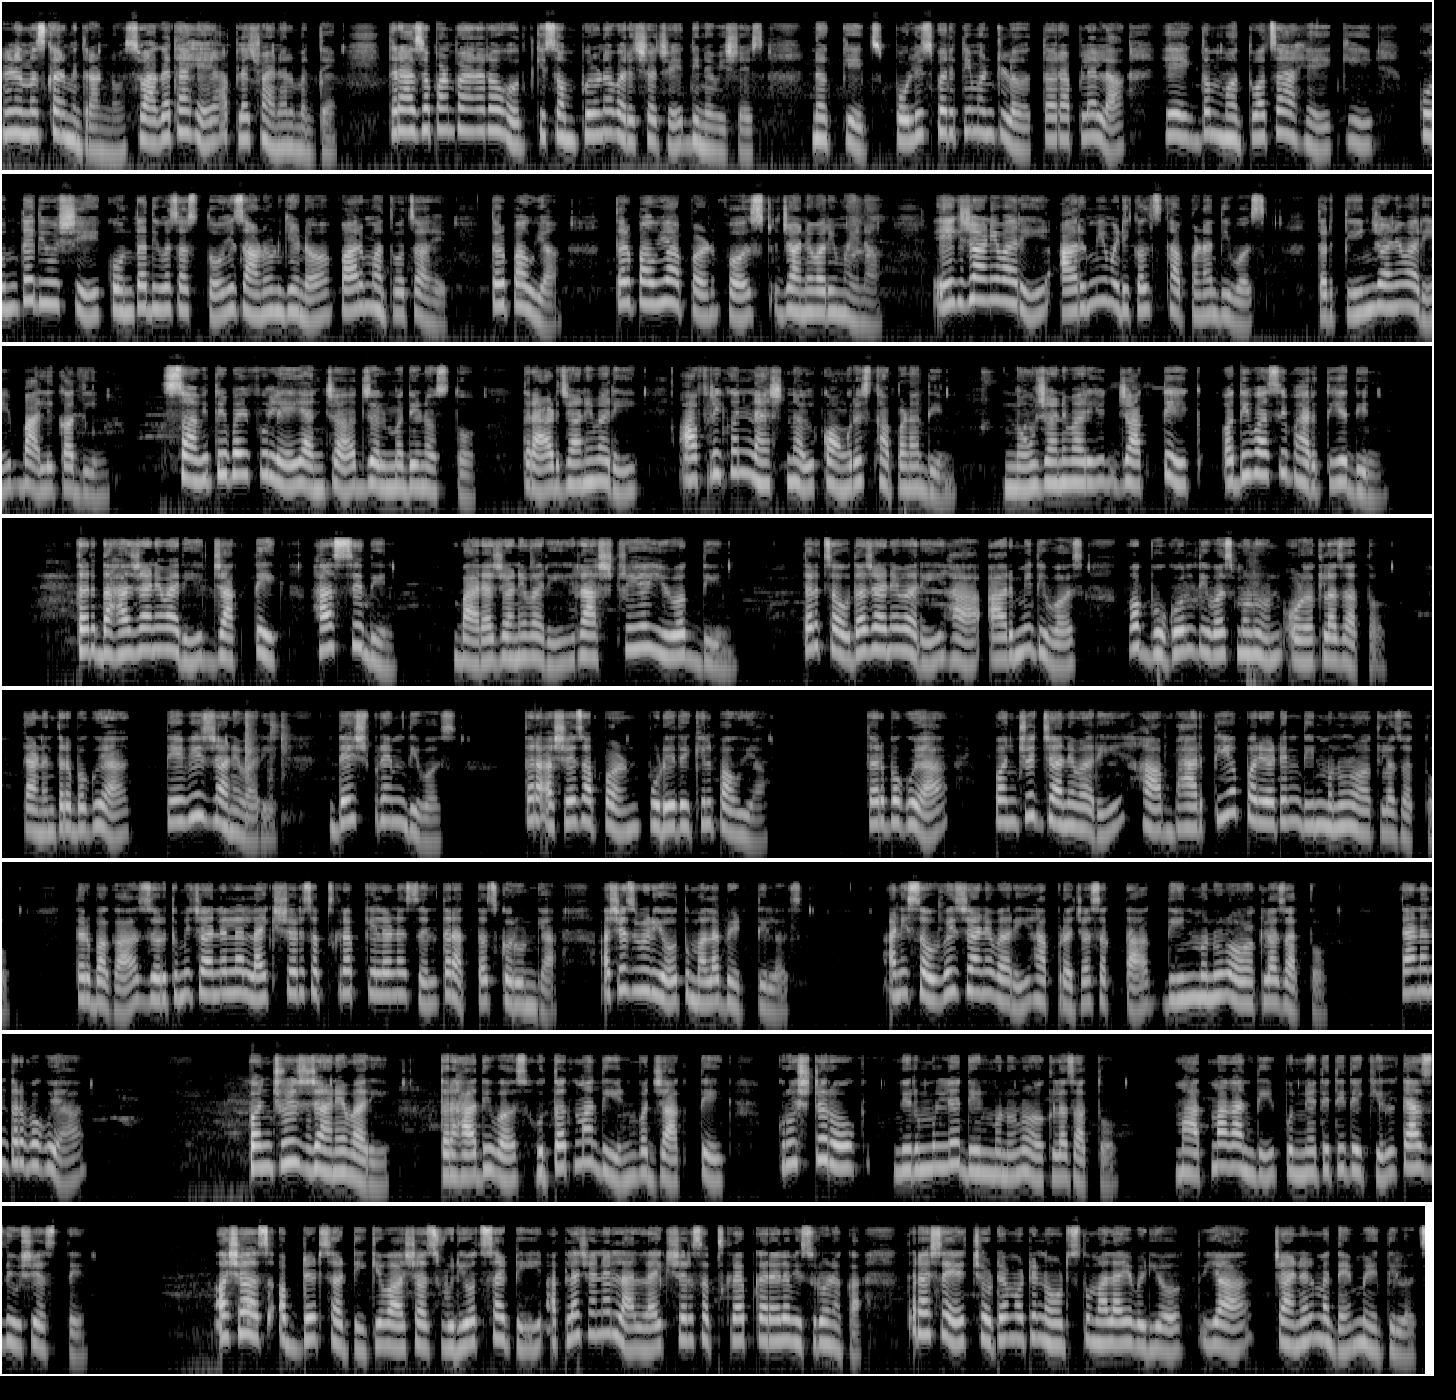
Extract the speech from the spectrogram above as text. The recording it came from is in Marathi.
नमस्कार मित्रांनो. स्वागत आहे आपल्या चॅनलमध्ये. तर आज आपण पाहणार आहोत की संपूर्ण वर्षाचे दिनविशेष. नक्कीच पोलीस भरती म्हटलं तर आपल्याला हे एकदम महत्त्वाचं आहे की कोणत्या दिवशी कोणता दिवस असतो हे जाणून घेणं फार महत्त्वाचं आहे. तर पाहूया. तर पाहूया आपण फर्स्ट जानेवारी महिना. एक जानेवारी आर्मी मेडिकल स्थापना दिवस. तर तीन जानेवारी बालिका दिन. सावित्रीबाई फुले यांचा जन्मदिन असतो. तर आठ जानेवारी आफ्रिकन नॅशनल काँग्रेस स्थापना दिन नऊ जानेवारी जागतिक आदिवासी भारतीय दिन. तर दहा जानेवारी जागतिक हास्य दिन बारा जानेवारी राष्ट्रीय युवक दिन. तर चौदा जानेवारी हा आर्मी दिवस व भूगोल दिवस म्हणून ओळखला जातो. त्यानंतर बघूया तेवीस जानेवारी देशप्रेम दिवस. तर असेच आपण पुढे देखील पाहूया. तर बघूया पंचवीस जानेवारी हा भारतीय पर्यटन दिन म्हणून ओळखला जातो. तर बघा जर तुम्ही चॅनलला लाईक शेअर सबस्क्राईब केलं नसेल तर आत्ताच करून घ्या. असेच व्हिडिओ तुम्हाला भेटतीलच. आणि सव्वीस जानेवारी हा प्रजासत्ताक दिन म्हणून ओळखला जातो. त्यानंतर बघूया. पंचवीस जानेवारी तर हा दिवस हुतात्मा दिन व जागतिक कृष्ठरोग निर्मूल्य दिन म्हणून ओळखला जातो. महात्मा गांधी पुण्यतिथी देखील त्याच दिवशी असते. अशाच अपडेटसाठी किंवा अशाच व्हिडिओजसाठी आपल्या चॅनलला लाईक शेअर सबस्क्राईब करायला विसरू नका. तर असे छोटे मोठे नोट्स तुम्हाला या व्हिडिओ या चॅनलमध्ये मिळतीलच.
